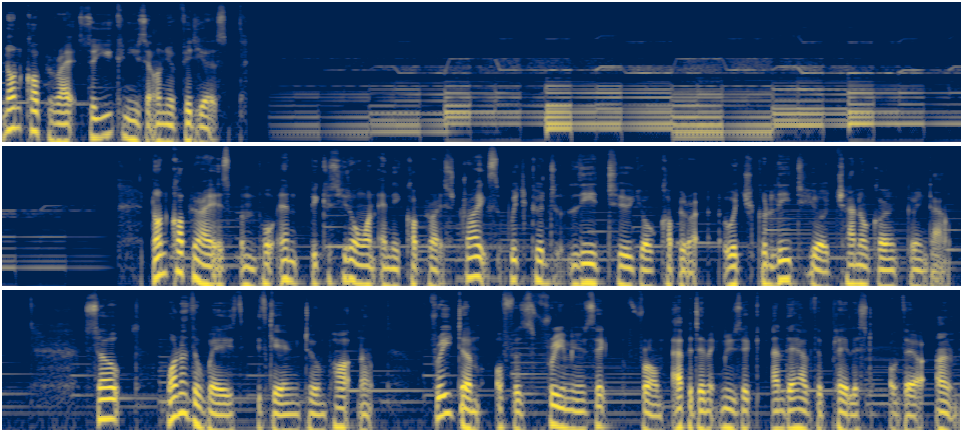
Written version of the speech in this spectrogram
non-copyright so you can use it on your videos. Non-copyright is important because you don't want any copyright strikes which could lead to your copyright which could lead to your channel going going down. So, one of the ways is getting to a partner. Freedom offers free music from Epidemic Music and they have the playlist of their own.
